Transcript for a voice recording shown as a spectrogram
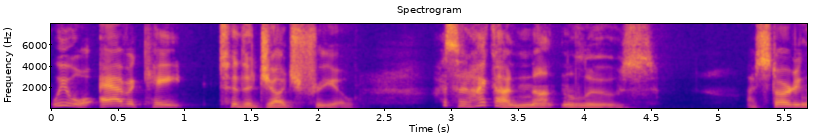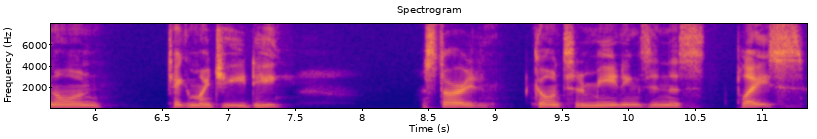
we will advocate to the judge for you. I said, I got nothing to lose. I started going, taking my GED. I started going to the meetings in this place.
